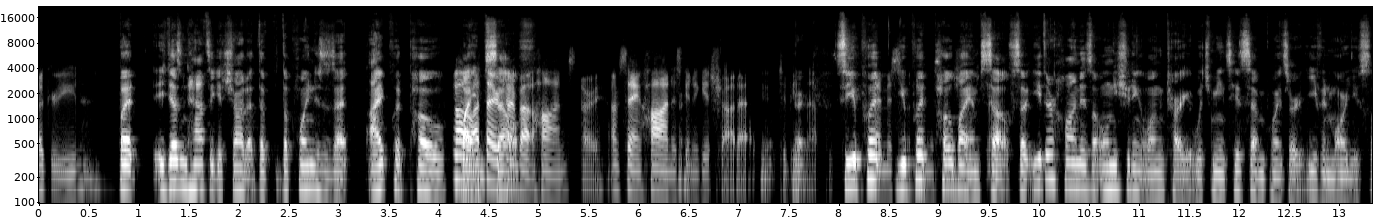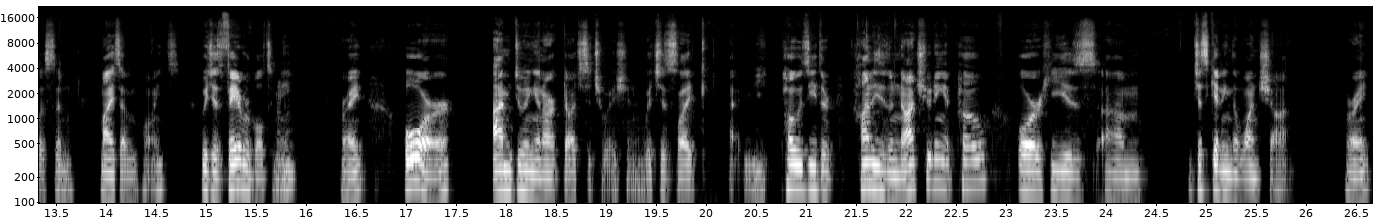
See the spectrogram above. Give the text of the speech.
Agreed. But he doesn't have to get shot at. The the point is, is that I put Poe Oh, by I thought you were talking about Han. Sorry, I'm saying Han is Right. gonna get shot at to be in right. that position. So you put you put Poe by himself. So either Han is only shooting at one target, which means his seven points are even more useless than my seven points, which is favorable to me, Mm-hmm. right? Or I'm doing an arc dodge situation, which is like uh, Poe is either Han is either not shooting at Poe or he is um, just getting the one shot, right?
